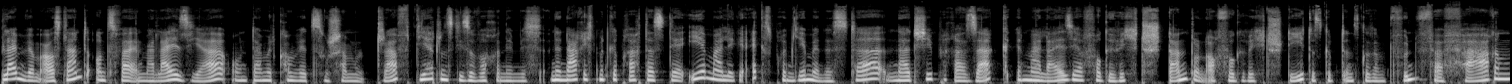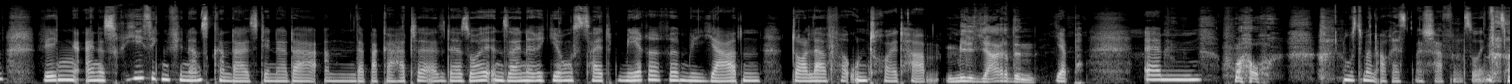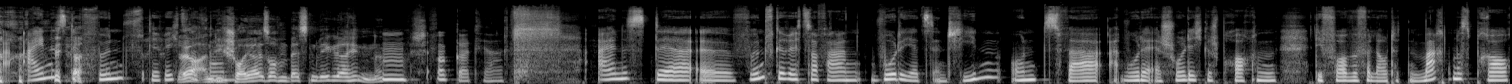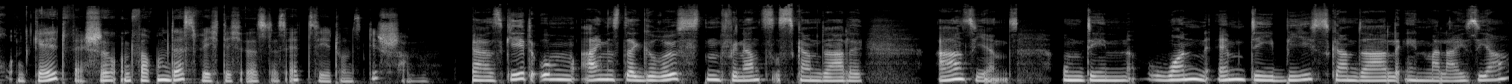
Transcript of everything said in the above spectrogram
Bleiben wir im Ausland und zwar in Malaysia und damit kommen wir zu Shamjaf. Die hat uns diese Woche nämlich eine Nachricht mitgebracht, dass der ehemalige Ex-Premierminister Najib Razak in Malaysia vor Gericht stand und auch vor Gericht steht. Es gibt insgesamt fünf Verfahren wegen eines riesigen Finanzskandals, den er da an der Backe hatte. Also der soll in seiner Regierungszeit mehrere Milliarden Dollar veruntreut haben. Milliarden? Yep. Ähm, wow. Muss man auch erst mal schaffen. So, jetzt eines der fünf Gerichtsverfahren. Ja, Andi Scheuer ist auf dem besten Wege dahin. Ne? Mm, oh Gott, ja. Eines der äh, fünf Gerichtsverfahren wurde jetzt entschieden und zwar wurde er schuldig gesprochen. Die Vorwürfe lauteten Machtmissbrauch und Geldwäsche und warum das wichtig ist, das erzählt uns die Scham. Ja, es geht um eines der größten Finanzskandale Asiens um den OneMDB-Skandal in Malaysia,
